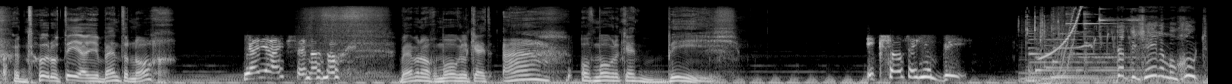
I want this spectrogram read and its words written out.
Dorothea, je bent er nog? Ja, ja, ik ben er nog. We hebben nog mogelijkheid A of mogelijkheid B. Ik zou zeggen B. Dat is helemaal goed.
